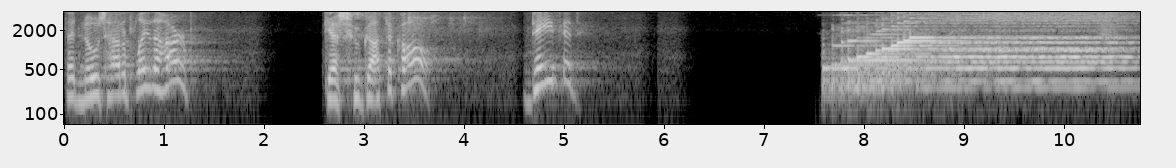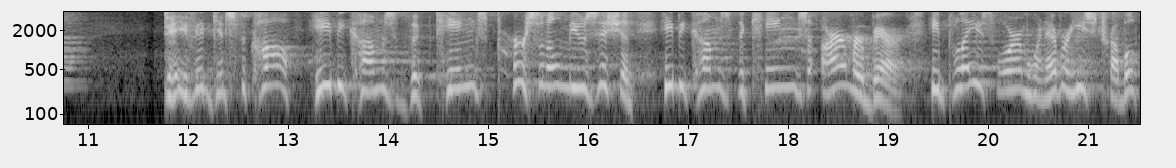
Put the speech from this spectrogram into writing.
that knows how to play the harp? Guess who got the call? David. David gets the call. He becomes the king's personal musician. He becomes the king's armor bearer. He plays for him whenever he's troubled,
